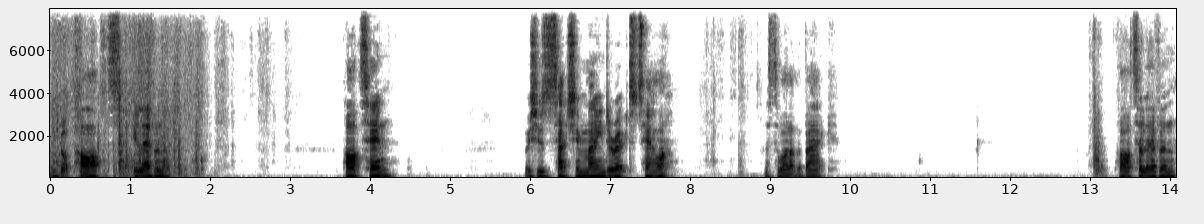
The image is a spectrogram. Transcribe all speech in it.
we've got parts 11 part 10 which is attaching main director tower. That's the one at the back. Part 11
